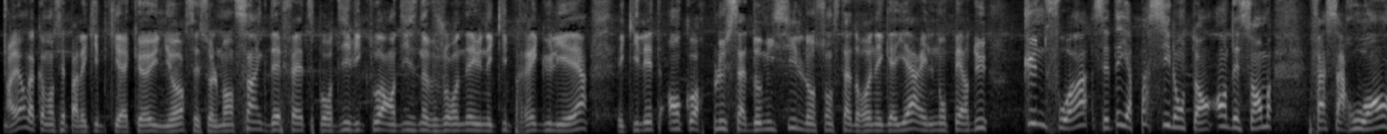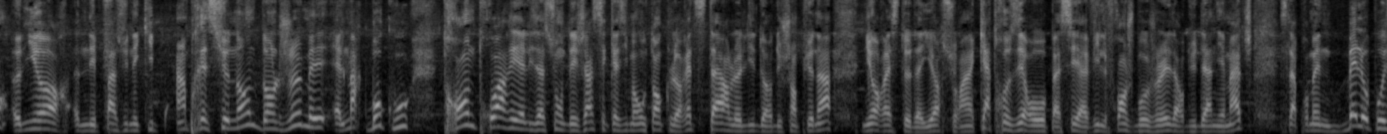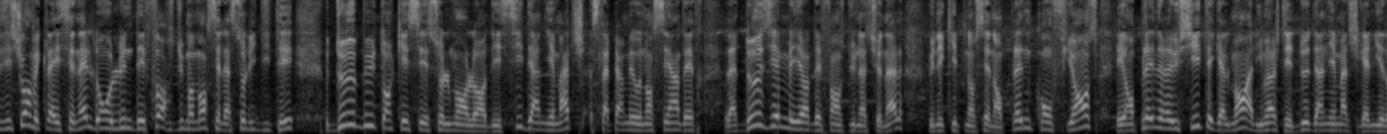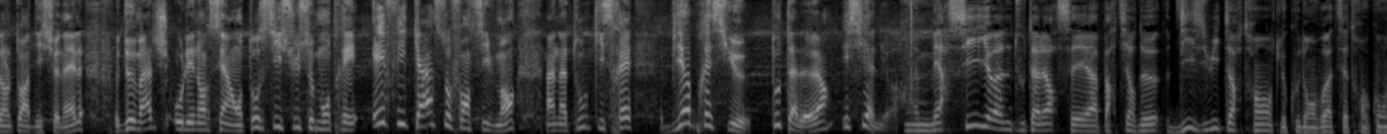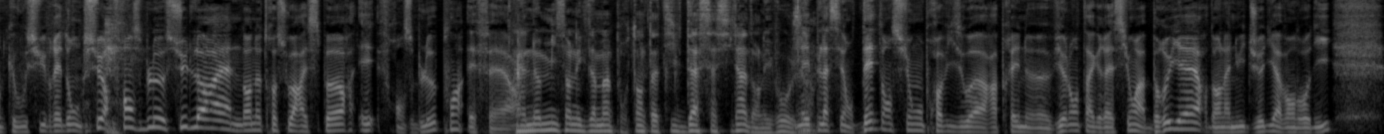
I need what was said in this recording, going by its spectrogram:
Allez, on va commencer par l'équipe qui accueille Niort. C'est seulement 5 défaites pour 10 victoires en 19 journées, une équipe régulière et qu'il est encore plus à domicile dans son stade René Gaillard. Ils n'ont perdu qu'une fois, c'était il n'y a pas si longtemps, en décembre, face à Rouen. Niort n'est pas une équipe impressionnante dans le jeu, mais elle marque beaucoup. 33 réalisations déjà, c'est quasiment autant que le Red Star, le leader du championnat. Niort reste d'ailleurs sur un 4-0 passé à Villefranche-Beaujolais lors du dernier match. Cela promet une belle opposition avec la SNL, dont l'une des forces du moment, c'est la solidité. Deux buts encaissés seulement lors des six derniers matchs. Cela permet aux Nancéens d'être la deuxième meilleure défense du national. Une équipe nancéenne en pleine confiance et en pleine réussite également à l'image des deux derniers matchs gagnés dans le temps additionnel. Deux matchs où les Nancéens ont aussi su se montrer efficaces offensivement, un atout qui serait bien précieux tout à l'heure ici à Niort. Merci Johan. Tout à l'heure, c'est à partir de 18h30 le coup d'envoi de cette rencontre que vous suivrez donc sur France Bleu Sud-Lorraine dans notre soirée sport et francebleu.fr. Un homme mis en examen pour tentative d'assassinat dans les Vosges. est placé en détention provisoire après une violente agression à Bruyères dans la nuit de jeudi à vendredi.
